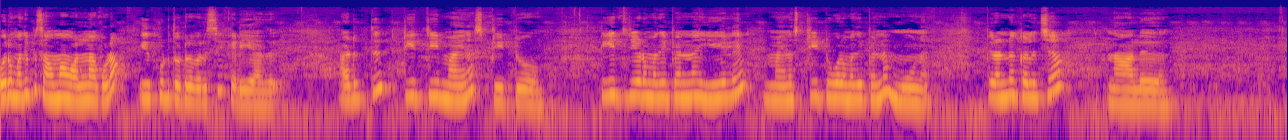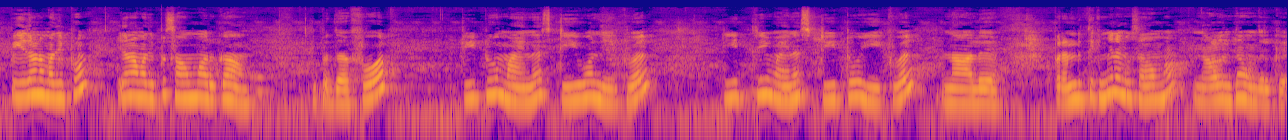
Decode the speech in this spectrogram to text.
ஒரு மதிப்பு சமமாக வரலனா கூட இது கூட்டுத்தொடர் வரிசை கிடையாது. அடுத்து T three minus T two T த்ரீயோட மதிப்பு என்ன? ஏழு மைனஸ் டி டூவோட மதிப்பு என்ன? மூணு. இப்போ ரெண்டும் கழிச்சா நாலு. இப்போ இதனோட மதிப்பும் இதோட மதிப்பு சமமாக இருக்கா? இப்போ therefore T two minus T one equal T three minus T two equal நாலு. இப்போ ரெண்டுத்துக்குமே நமக்கு சமமாக நாலுன்னு தான் வந்திருக்கு.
